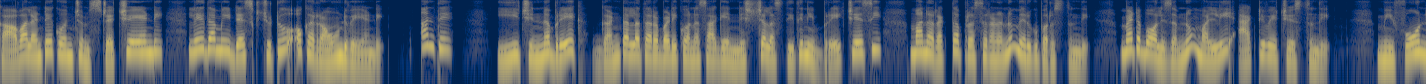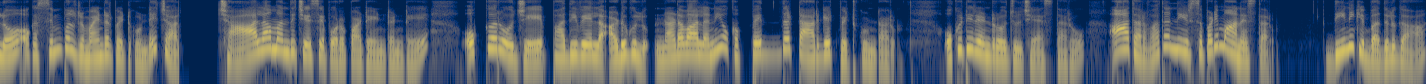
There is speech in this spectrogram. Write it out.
కావాలంటే కొంచెం స్ట్రెచ్ చేయండి లేదా మీ డెస్క్ చుట్టూ ఒక రౌండ్ వేయండి. అంతే. ఈ చిన్న బ్రేక్ గంటల తరబడి కొనసాగే నిశ్చల స్థితిని బ్రేక్ చేసి మన రక్త ప్రసరణను మెరుగుపరుస్తుంది. మెటబాలిజంను మళ్ళీ యాక్టివేట్ చేస్తుంది. మీ ఫోన్లో ఒక సింపుల్ రిమైండర్ పెట్టుకుంటే చాలు. చాలా మంది చేసే పొరపాటేంటంటే ఒక్కరోజే పదివేల అడుగులు నడవాలని ఒక పెద్ద టార్గెట్ పెట్టుకుంటారు. ఒకటి రెండు రోజులు చేస్తారు. ఆ తర్వాత నీరసపడి మానేస్తారు. దీనికి బదులుగా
